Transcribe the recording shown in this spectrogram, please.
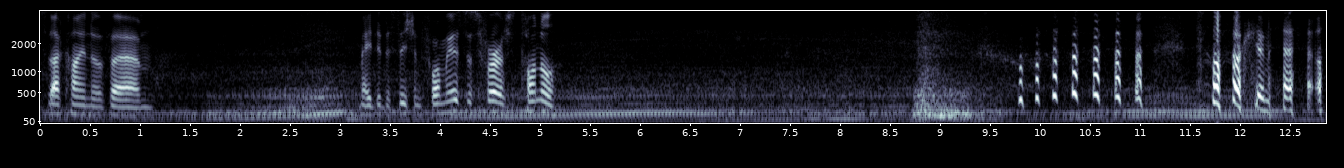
So that kind of um, made the decision for me. It's this first tunnel fucking hell.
